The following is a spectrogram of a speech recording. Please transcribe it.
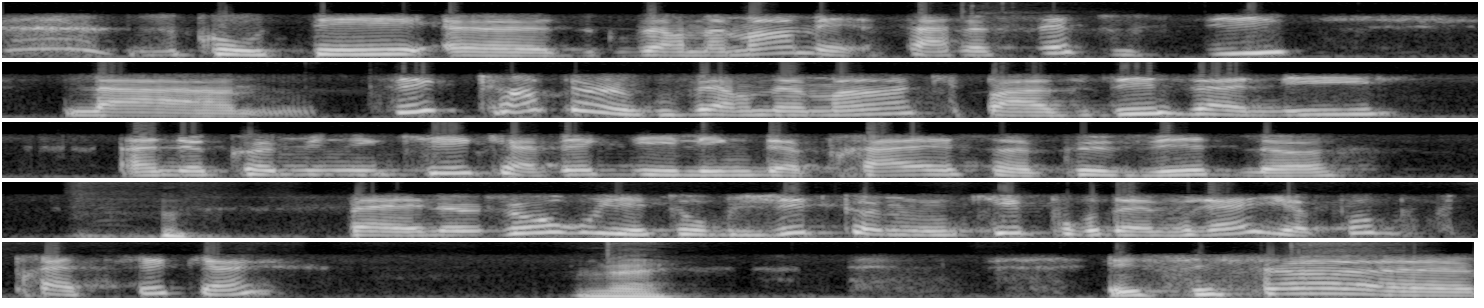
du côté euh, du gouvernement, mais ça reflète aussi la. Tu sais, quand un gouvernement qui passe des années à ne communiquer qu'avec des lignes de presse un peu vides, là. ben, le jour où il est obligé de communiquer pour de vrai, il n'y a pas beaucoup de pratique, hein? Ouais. Et c'est ça, euh,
